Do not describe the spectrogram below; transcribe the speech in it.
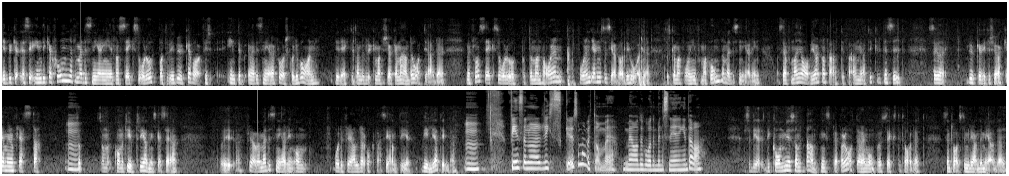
Vi brukar, alltså indikationen för medicinering är från sex år och uppåt och vi brukar vara, för, inte medicinera förskolebarn direkt utan då brukar man försöka med andra åtgärder. Men från sex år och uppåt om man har en, får en diagnostiserad ADHD så ska man få en information om medicinering. Och sen får man ju avgöra från fall till fall men jag tycker i princip så brukar vi försöka med de flesta mm. som, som kommer till utredning ska jag säga pröva medicinering om både föräldrar och patient är villiga till det. Mm. Finns det några risker som man vet om med, med ADHD-medicinering idag? Alltså det, det kom ju som ett bantningspreparat där en gång på 60-talet, centralstimulerande medel.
